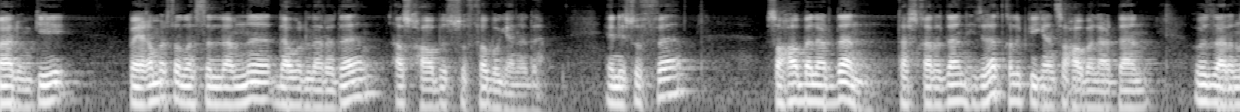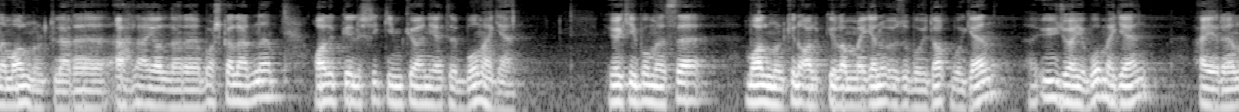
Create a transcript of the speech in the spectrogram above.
ma'lumki payg'ambar sallallohu alayhi vasallamni davrlarida ashobi suffa bo'lgan edi Ya'ni suffa sahobalardan tashqaridan hijrat qilib kelgan sahobalardan o'zlarini mol mulklari ahli ayollari boshqalarni olib kelishlik imkoniyati bo'lmagan yoki bo'lmasa mol mulkini olib kelolmagan o'zi bo'ydoq bo'lgan uy joyi bo'lmagan ayrim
